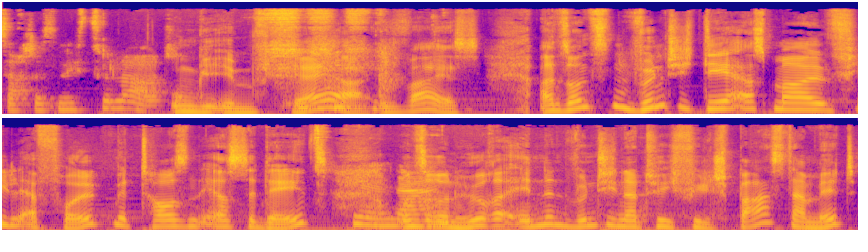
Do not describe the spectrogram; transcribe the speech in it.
Sag das nicht zu laut. Ungeimpft. Ja, ja, ich weiß. Ansonsten wünsche ich dir erstmal viel Erfolg mit 1000 erste Dates. Unseren HörerInnen wünsche ich natürlich viel Spaß damit.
